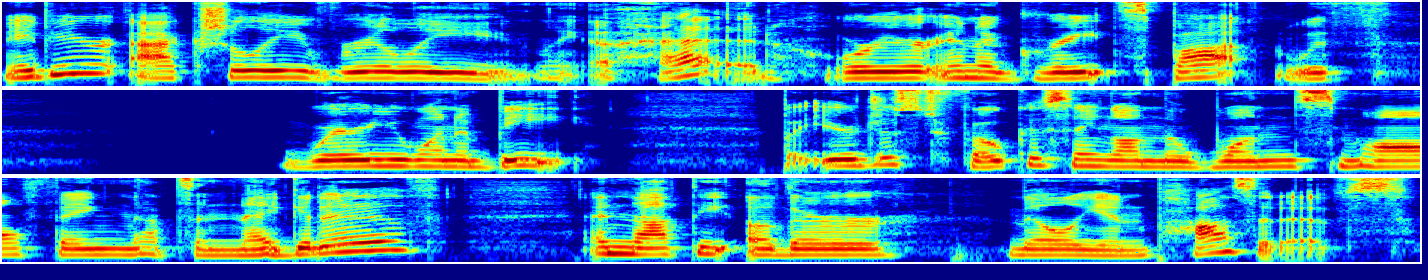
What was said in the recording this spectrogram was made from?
Maybe you're actually really like ahead or you're in a great spot with where you want to be. But you're just focusing on the one small thing that's a negative and not the other million positives.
